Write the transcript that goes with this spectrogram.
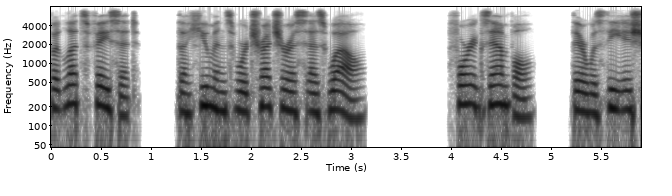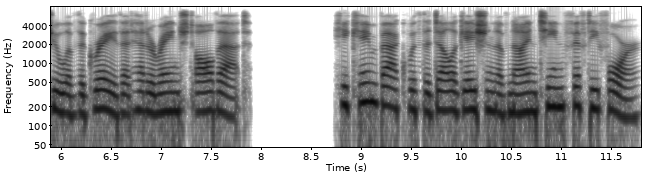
But let's face it, the humans were treacherous as well. For example, there was the issue of the Grey that had arranged all that. He came back with the delegation of 1954,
